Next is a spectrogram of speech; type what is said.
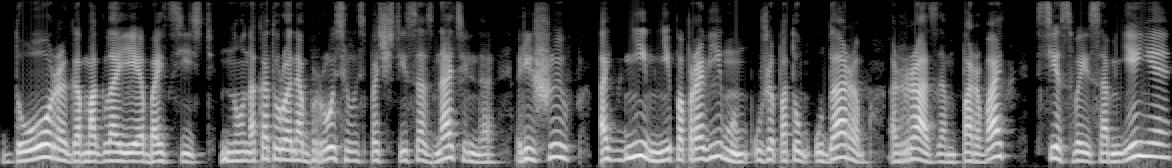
дорого могла ей обойтись, но на которую она бросилась почти сознательно, решив одним непоправимым уже потом ударом разом порвать все свои сомнения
